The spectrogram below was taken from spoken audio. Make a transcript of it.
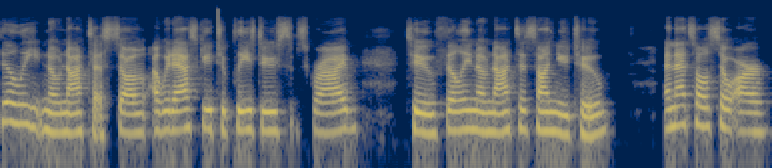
Philly Nonnatus. So I would ask you to please do subscribe to Philly Nonnatus on YouTube. And that's also our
